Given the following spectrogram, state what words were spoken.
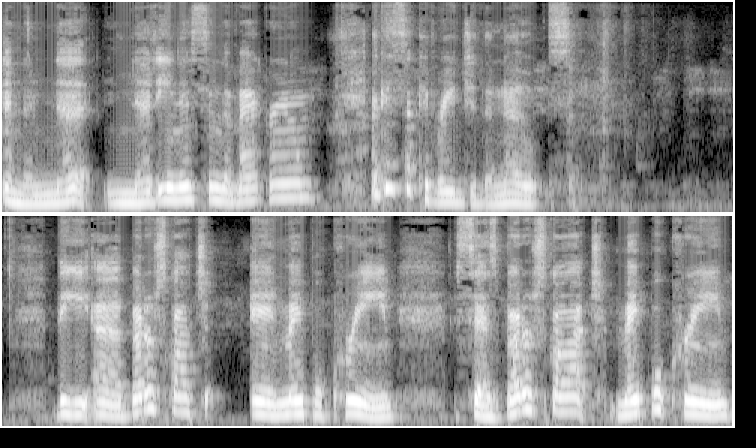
and the nut nuttiness in the background. I guess I could read you the notes. The uh, butterscotch and maple cream says butterscotch, maple cream,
